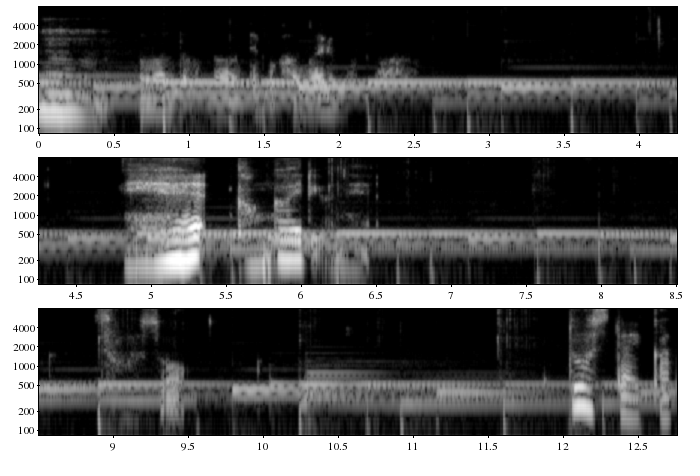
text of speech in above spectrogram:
うん。どうなんだろうなってやっぱ考えるもんな。ねえ考えるよねそう。どうしたいかっ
